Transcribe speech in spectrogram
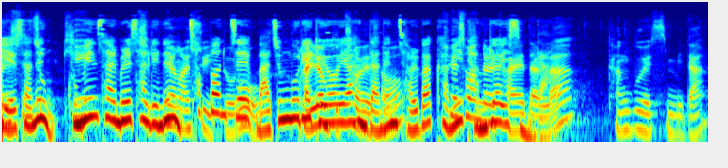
이 예산은 국민 삶을 살리는 첫수 번째 마중물이 되어야 한다는 절박함이 담겨 있습니다. 당부했습니다.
